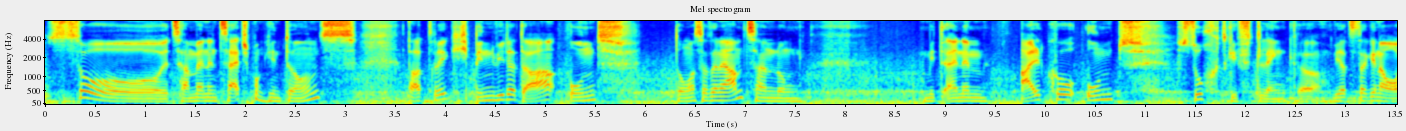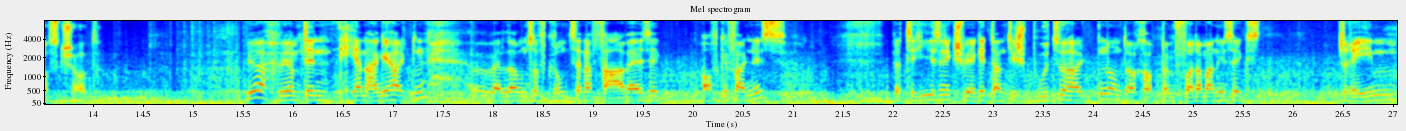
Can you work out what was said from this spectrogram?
So. So, jetzt haben wir einen Zeitsprung hinter uns. Patrick, ich bin wieder da und Thomas hat eine Amtshandlung mit einem Alko- und Suchtgiftlenker. Wie hat es da genau ausgeschaut? Ja, wir haben den Herrn angehalten, weil er uns aufgrund seiner Fahrweise aufgefallen ist. Er hat sich irrsinnig schwer getan, die Spur zu halten und auch, auch beim Vordermann ist er extrem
